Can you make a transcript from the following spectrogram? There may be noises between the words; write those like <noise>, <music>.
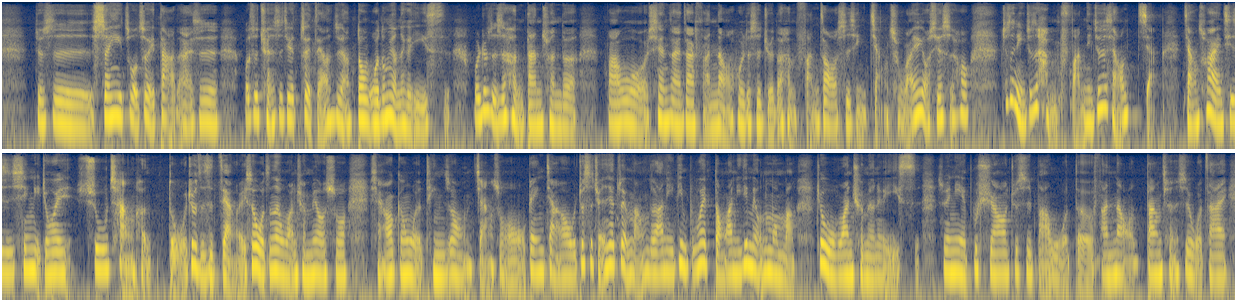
就是生意做最大的，还是我是全世界最怎样怎样都我都没有那个意思，我就只是很单纯的把我现在在烦恼或者是觉得很烦躁的事情讲出来，因为有些时候就是你就是很烦，你就是想要讲讲出来，其实心里就会舒畅很多，就只是这样而已。所以我真的完全没有说想要跟我的听众讲说，我跟你讲哦，我就是全世界最忙的啊，你一定不会懂啊，你一定没有那么忙，就我完全没有那个意思，所以你也不需要就是把我的烦恼当成是我在。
